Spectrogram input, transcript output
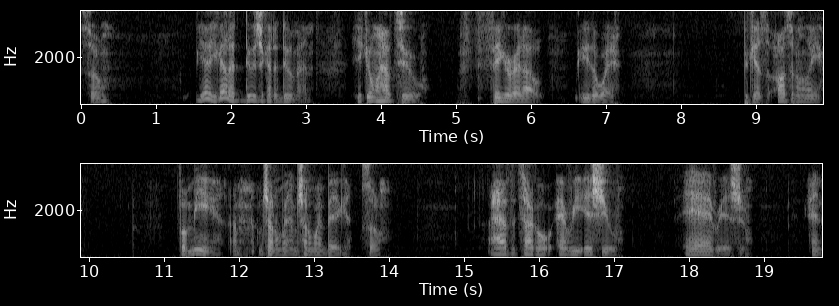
So, yeah, you gotta do what you gotta do, man. You're gonna have to figure it out either way. Because ultimately, for me, I'm, I'm trying to win. I'm trying to win big. So, I have to tackle every issue, every issue, and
